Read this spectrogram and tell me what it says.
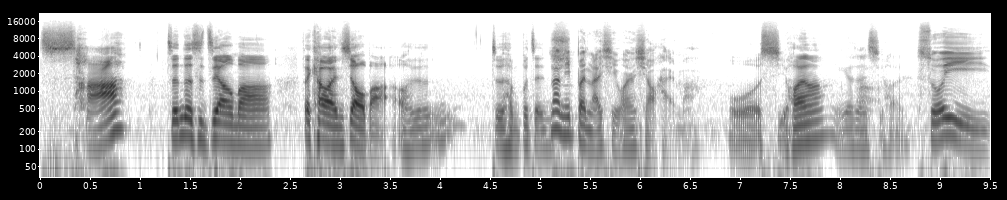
啥？真的是这样吗？在开玩笑吧？哦，就是就是很不真实。那你本来喜欢小孩吗？我喜欢啊，应该算喜欢。所以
